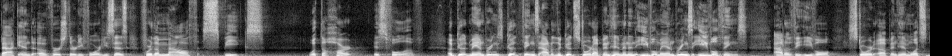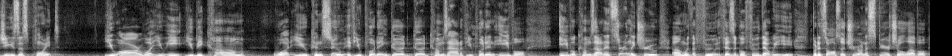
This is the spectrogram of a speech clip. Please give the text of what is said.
back end of verse 34. He says, For the mouth speaks what the heart is full of. A good man brings good things out of the good stored up in him, and an evil man brings evil things out of the evil stored up in him. What's Jesus' point? You are what you eat. You become what you consume. If you put in good, good comes out. If you put in evil, evil comes out. And it's certainly true um, with the food, physical food that we eat, but it's also true on a spiritual level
